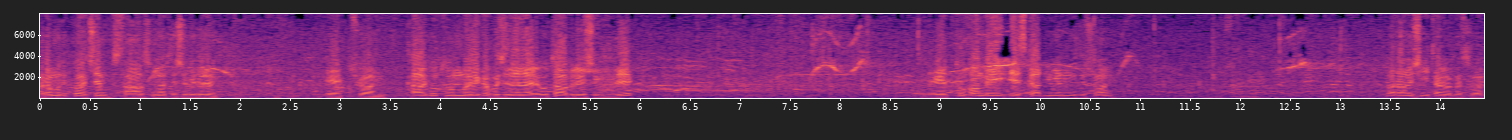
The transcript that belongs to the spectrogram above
Aramadık bahçem sağ olsunlar teşekkür ederim. Evet şu an kargo tulumba yaka paçadeler o tabiri şekilde. Evet Tufan Bey eski admin yanımızda şu an. Vatandaşın ithal vakası var.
